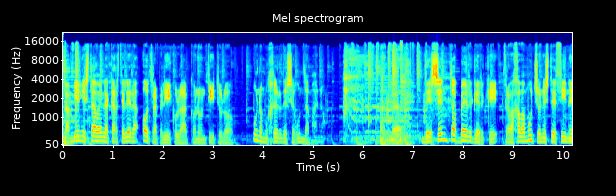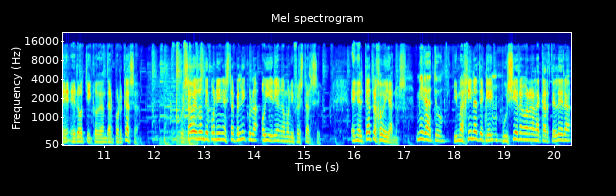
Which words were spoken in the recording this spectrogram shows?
También estaba en la cartelera otra película con un título, Una mujer de segunda mano. De Senta Berger, que trabajaba mucho en este cine erótico de andar por casa. Pues ¿sabes dónde ponían esta película? Hoy irían a manifestarse. En el Teatro Jovellanos. Mira tú. Imagínate que pusieran ahora en la cartelera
